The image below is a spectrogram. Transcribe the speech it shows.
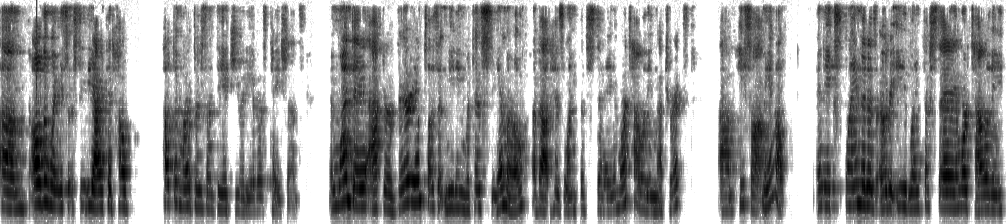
um, all the ways that CDI could help help him represent the acuity of his patients. And one day, after a very unpleasant meeting with his CMO about his length of stay and mortality metrics, um, he sought me out. And he explained that his O to E length of stay and mortality,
